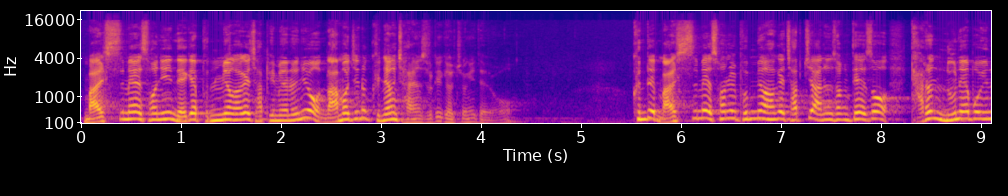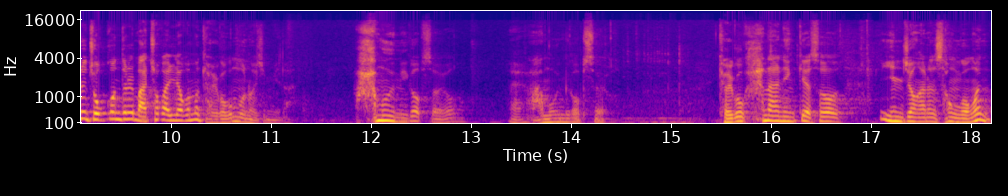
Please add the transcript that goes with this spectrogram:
말씀의 선이 내게 분명하게 잡히면은요, 나머지는 그냥 자연스럽게 결정이 돼요. 근데 말씀의 선을 분명하게 잡지 않은 상태에서 다른 눈에 보이는 조건들을 맞춰가려고 하면 결국은 무너집니다. 아무 의미가 없어요. 네, 아무 의미가 없어요. 결국 하나님께서 인정하는 성공은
